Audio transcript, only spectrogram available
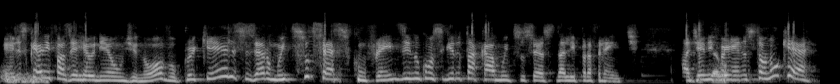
eles querem fazer reunião de novo porque eles fizeram muito sucesso com Friends e não conseguiram tacar muito sucesso dali para frente. A Jennifer Aniston não quer.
